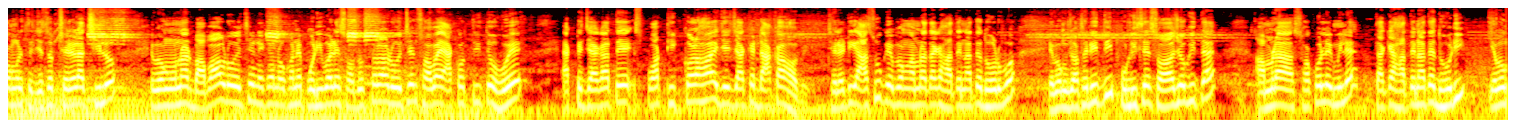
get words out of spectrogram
কংগ্রেসে যেসব ছেলেরা ছিল এবং ওনার বাবাও রয়েছেন, এখানে ওখানে পরিবারের সদস্যরা রয়েছেন, সবাই একত্রিত হয়ে একটা জায়গাতে স্পট ঠিক করা হয় যে যাকে ডাকা হবে। ছেলেটি আসুক এবং আমরা তাকে হাতে নাতে ধরবো এবং যথারীতি পুলিশের সহযোগিতায় আমরা সকলে মিলে তাকে হাতে নাতে ধরি এবং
